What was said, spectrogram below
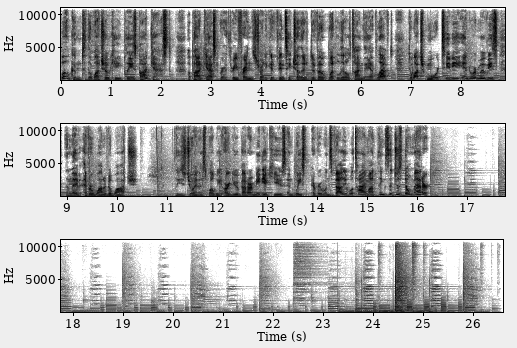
Welcome to the Watch OK Please podcast, a podcast where three friends try to convince each other to devote what little time they have left to watch more TV and or movies than they've ever wanted to watch. Please join us while we argue about our media queues and waste everyone's valuable time on things that just don't matter.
